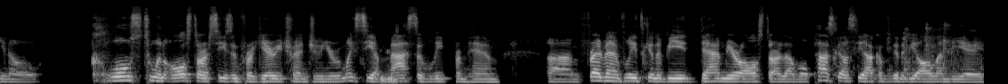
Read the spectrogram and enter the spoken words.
you know, close to an All Star season for Gary Trent Jr. We might see a massive leap from him. Um, Fred VanVleet's going to be damn near All Star level. Pascal Siakam's going to be All NBA,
